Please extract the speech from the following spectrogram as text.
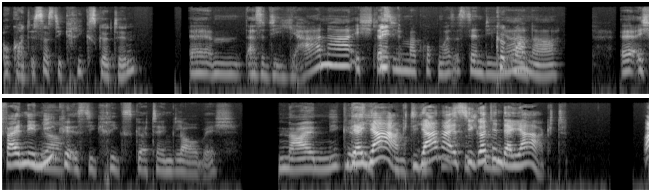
oh Gott, ist das die Kriegsgöttin? Ähm, also Diana, ich lass Ich- mich mal gucken, was ist denn. Diana? Äh, ich weiß, nee, Nike Ja. ist die Kriegsgöttin, glaube ich. Nein, Nike. Der ist die Jagd. Diana ist die bestimmt. Doch der Jagd. Ah,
